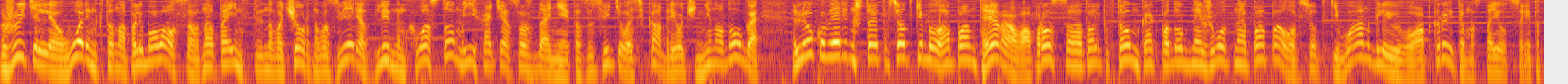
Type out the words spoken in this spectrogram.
Житель Уоррингтона полюбовался на таинственного черного зверя с длинным хвостом, и хотя создание это засветилось в кадре очень ненадолго, Люк уверен, что это все-таки была пантера. Вопрос а, только в том, как подобное животное попало все-таки в Англию, открытым остается этот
